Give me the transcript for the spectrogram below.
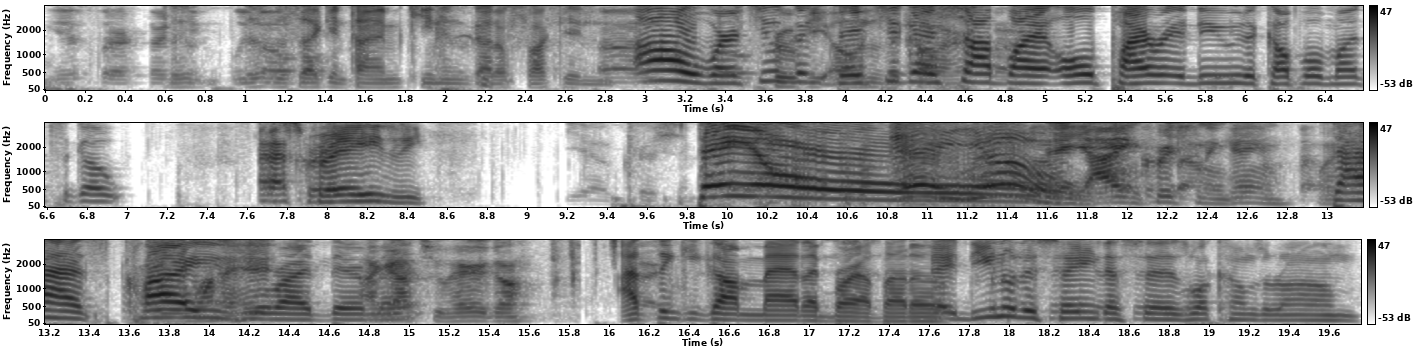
Yes, sir. Thank This, you. This is the second time Keenan's got a fucking. Uh, Oh, weren't you? Didn't you get car. shot by an old pirate dude a couple of months ago? That's crazy. Yo, Christian. Damn! Hey, yo! Hey, I ain't Christian in game. Wait, That's crazy right there, I man. got you. Here you go. I think he got mad I brought that up. Hey, do you know the saying that says what comes around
